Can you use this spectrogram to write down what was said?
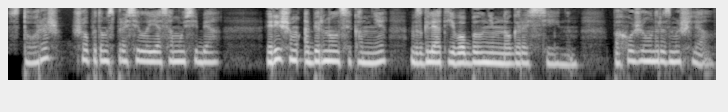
«Сторож?» — шепотом спросила я саму себя. Ришем обернулся ко мне, взгляд его был немного рассеянным. Похоже, он размышлял.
